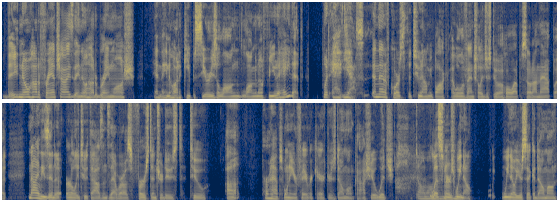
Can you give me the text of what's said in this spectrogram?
they know how to franchise, they know how to brainwash, and they know how to keep a series along long enough for you to hate it. But uh, yes, and then of course the Toonami block. I will eventually just do a whole episode on that. But 90s into early 2000s, that where I was first introduced to uh, perhaps one of your favorite characters, Domon Kasshu, which Don't listeners we know, We- we know you're sick of Domon,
